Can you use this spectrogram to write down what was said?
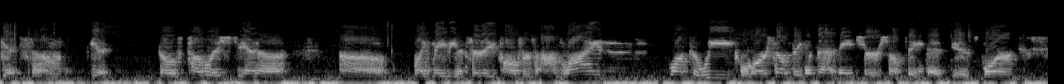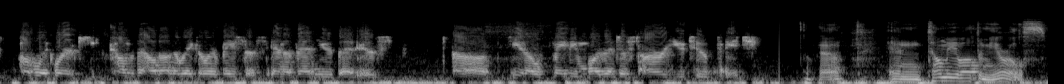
get some, get those published in a, uh, like maybe in City Pulses online once a week or something of that nature, something that is more public where it comes out on a regular basis in a venue that is, uh, you know, maybe more than just our YouTube page. Okay. And tell me about the murals.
